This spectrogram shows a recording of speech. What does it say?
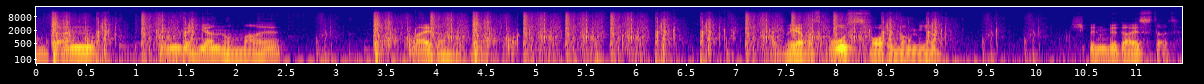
Und dann können wir hier normal weitermachen. Ich mir ja was Großes vorgenommen hier. Ich bin begeistert.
